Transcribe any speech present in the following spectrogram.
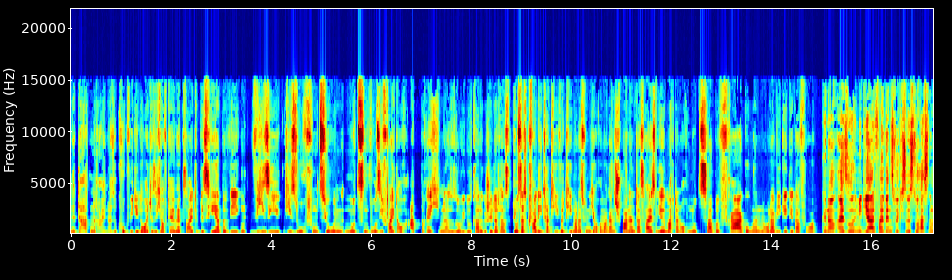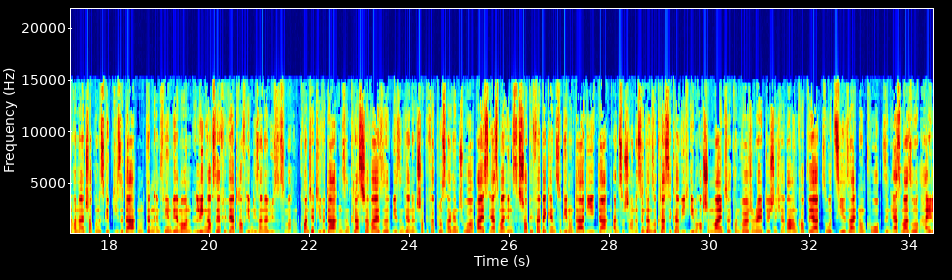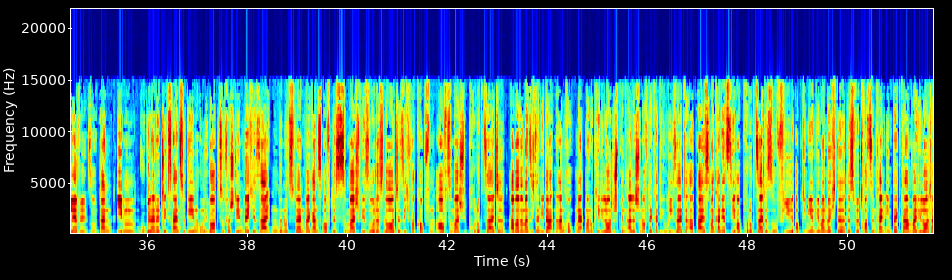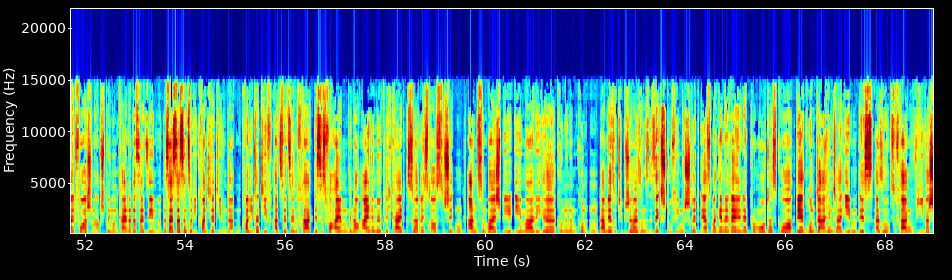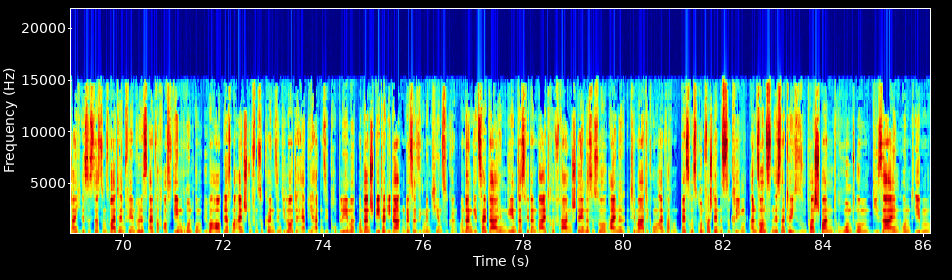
deine Daten rein. Also guck, wie die Leute sich auf der Webseite bisher bewegen, wie sie die Suchfunktion nutzen, wo sie vielleicht auch abbrechen, also so wie du es gerade geschildert hast. Plus das qualitative Thema, das finde ich auch immer ganz spannend. Das heißt, ihr macht dann auch Nutzerbefragungen oder wie geht ihr da vor? Genau, also im Idealfall, wenn es wirklich so ist, du hast einen Online-Shop und es gibt diese Daten, dann empfehlen wir immer und legen auch sehr viel Wert darauf, eben diese Analyse zu machen. Quantitative Daten sind klassischerweise, wir sind ja eine Shopify Plus Agentur, heißt erstmal ins Shopify Backend zu gehen und da die Daten anzuschauen. Das sind dann so Klassiker, wie ich eben auch schon meinte, Conversion Rate, durchschnittlicher Warenkorbwert, so Zielseiten und Co. sind erstmal so High Level. So, dann eben Google Analytics reinzugehen, um überhaupt zu verstehen, welche Seiten benutzt werden, weil ganz oft ist zum Beispiel so, dass Leute sich verkopfen auf zum Beispiel Produktseite, aber wenn man sich dann die Daten anguckt, merkt man, okay, die Leute springen alle schon auf der Kategorieseite ab. Heißt, man kann jetzt die Produktseite so viel optimieren, wie man möchte. Es wird trotzdem keinen Impact haben, weil die Leute halt vorher schon abspringen und keiner das halt sehen wird. Das heißt, das sind so die quantitativen Daten. Qualitativ hat's jetzt ja gefragt, ist es vor allem genau eine Möglichkeit, Surveys rauszuschicken an zum Beispiel ehemalige Kundinnen und Kunden. Da haben wir so typischerweise einen sechsstufigen Schritt. Erstmal generell Net Promoter Score. Der Grund dahinter eben ist, also zu fragen, wie wahrscheinlich ist es, dass du uns weiterempfehlen würdest, einfach aus dem Grund, um überhaupt erstmal einstufen zu können, sind die Leute happy, hatten sie Probleme und dann später die Daten besser segmentieren zu können. Und dann geht's halt dahingehend, dass wir dann weitere Fragen stellen. Das ist so eine Thematik, um einfach ein besseres Grundverständnis zu kriegen. Ansonsten ist natürlich super spannend rund um Design und eben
